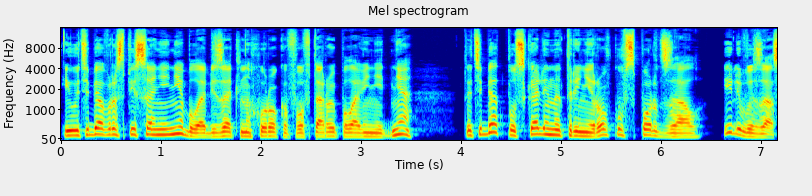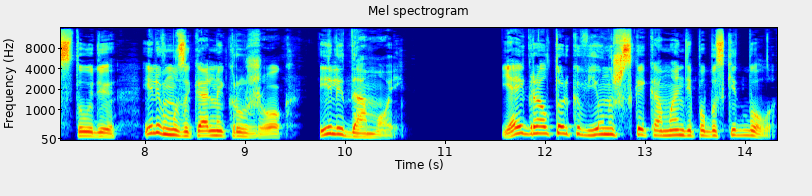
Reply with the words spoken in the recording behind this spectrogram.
и у тебя в расписании не было обязательных уроков во второй половине дня, то тебя отпускали на тренировку в спортзал, или в изо-студию, или в музыкальный кружок, или домой. Я играл только в юношеской команде по баскетболу,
